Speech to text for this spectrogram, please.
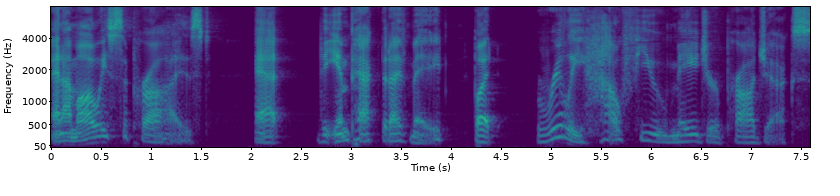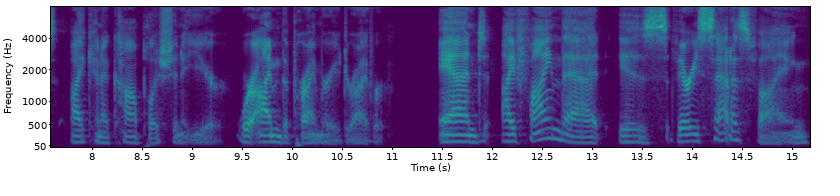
And I'm always surprised at the impact that I've made, but really how few major projects I can accomplish in a year where I'm the primary driver. And I find that is very satisfying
